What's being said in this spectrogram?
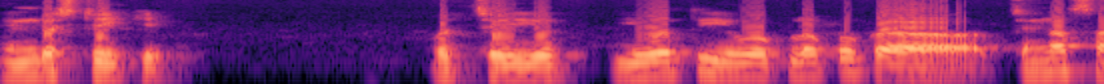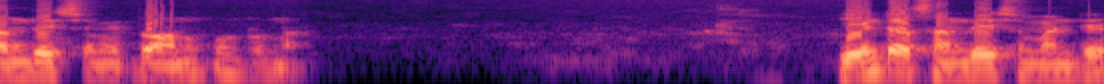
ఇండస్ట్రీకి వచ్చే యువతి యువకులకు ఒక చిన్న సందేశం ఇద్దాం అనుకుంటున్నా. ఏంటి ఆ సందేశం అంటే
